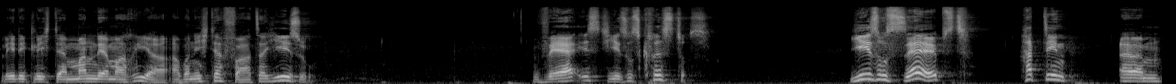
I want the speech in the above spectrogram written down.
lediglich der Mann der Maria, aber nicht der Vater Jesu. Wer ist Jesus Christus? Jesus selbst hat den ähm,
